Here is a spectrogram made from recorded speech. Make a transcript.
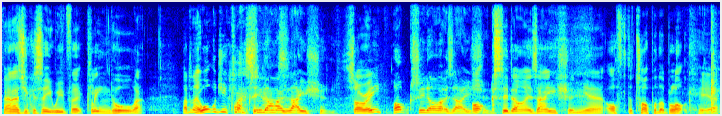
And as you can see, we've uh, cleaned all that. I don't know, what would you class it as? Oxidisation. Sorry? Oxidisation. Oxidisation, yeah, off the top of the block here.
